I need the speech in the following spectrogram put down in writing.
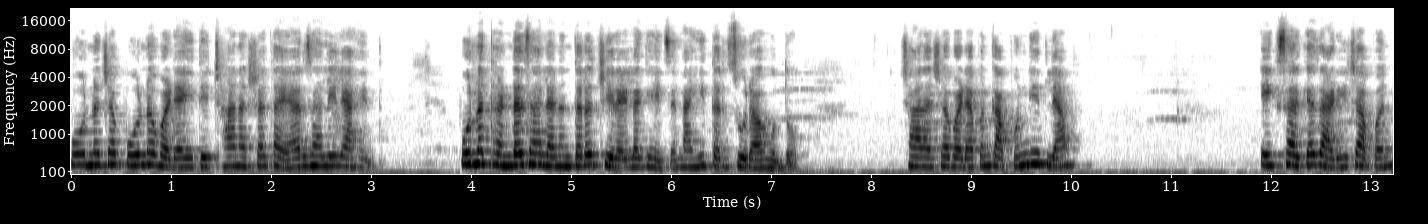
पूर्णच्या पूर्ण वड्या इथे छान अशा तयार झालेल्या आहेत. पूर्ण थंड झाल्यानंतरच चिरायला घ्यायचं नाही तर चुरा होतो. छान अशा वड्या पण कापून घेतल्या. एकसारख्या जाडीच्या आपण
